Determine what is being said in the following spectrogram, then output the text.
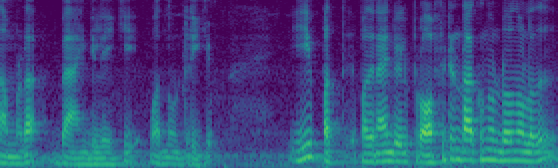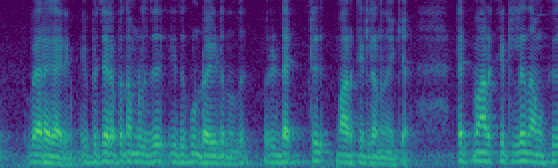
നമ്മുടെ ബാങ്കിലേക്ക് വന്നുകൊണ്ടിരിക്കും. ഈ പത്ത് പതിനായിരം രൂപയിൽ പ്രോഫിറ്റ് ഉണ്ടാക്കുന്നുണ്ടോ എന്നുള്ളത് വേറെ കാര്യം. ഇപ്പോൾ ചിലപ്പോൾ നമ്മളിത് ഇത് കൊണ്ടുപോയി ഇടുന്നത് ഒരു ഡെറ്റ് മാർക്കറ്റിലാണെന്ന് വയ്ക്കുക ഡെറ്റ് മാർക്കറ്റിൽ നമുക്ക്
